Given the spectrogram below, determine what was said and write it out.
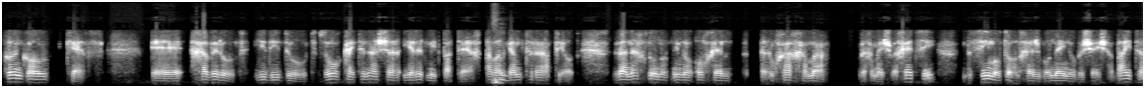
קודם כל כיף, אה, חברות, ידידות, זו קייטנה שהילד מתפתח, אבל גם תרפיות, ואנחנו נותנים לו אוכל, ארוחה חמה בחמש וחצי, נשים אותו על חשבוננו בשש הביתה,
